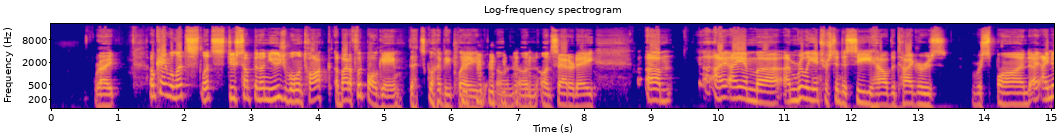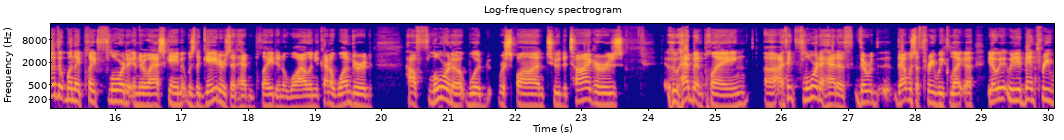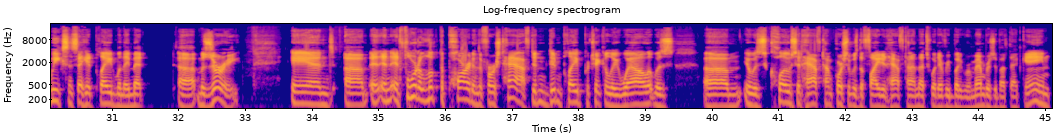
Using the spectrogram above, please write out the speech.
Right. Okay, well let's let's do something unusual and talk about a football game that's going to be played on, on on Saturday. Um, I, I am uh, I'm really interested to see how the Tigers respond. I, I, know that when they played Florida in their last game, it was the Gators that hadn't played in a while, and you kind of wondered how Florida would respond to the Tigers, who had been playing uh, I think Florida had a there. That was a three week. late. uh, you know, it, it, had been three weeks since they had played when they met uh, Missouri, and, um, and and Florida looked the part in the first half. Didn't didn't play particularly well. It was um, it was close at halftime. Of course, it was the fight at halftime. That's what everybody remembers about that game.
